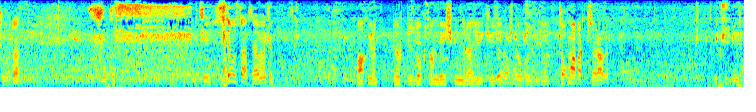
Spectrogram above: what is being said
Şurada fokus 2. Sizde mi usta? Selamünaleyküm. Bakıyorsun. 495 bin lira diyor. 279 bin. Çok mu abartmışlar abi? 300 bin daha.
